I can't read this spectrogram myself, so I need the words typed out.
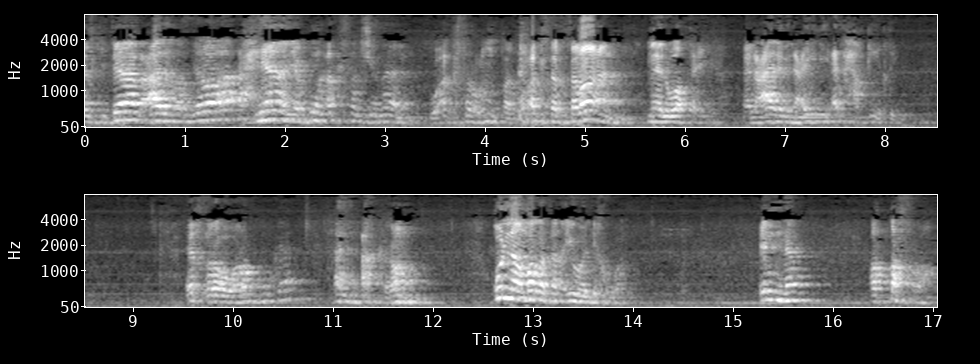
الكتاب عالم القراءة أحيانا يكون أكثر جمالا وأكثر عمقا وأكثر ثراء من الواقعية. العالم العيني الحقيقي. اقرأ وربك الأكرم. قلنا مرة أيها الإخوة إن الطفرة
